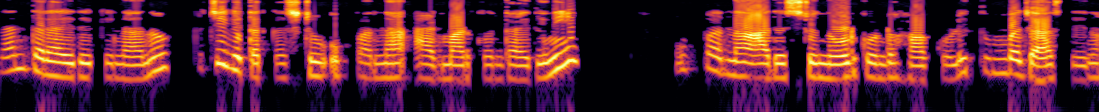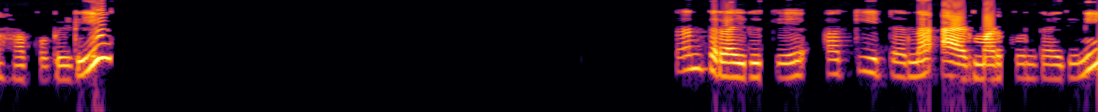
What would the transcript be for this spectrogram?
ನಂತರ ಇದಕ್ಕೆ ನಾನು ರುಚಿಗೆ ತಕ್ಕಷ್ಟು ಉಪ್ಪನ್ನ ಆಡ್ ಮಾಡ್ಕೊತಾ ಇದ್ದೀನಿ. ಉಪ್ಪನ್ನ ಆದಷ್ಟು ನೋಡಿಕೊಂಡು ಹಾಕೊಳ್ಳಿ ತುಂಬಾ ಜಾಸ್ತಿನೂ ಹಾಕೋಬೇಡಿ ನಂತರ ಇದಕ್ಕೆ ಅಕ್ಕಿ ಹಿಟ್ಟನ್ನು ಆ್ಯಡ್ ಮಾಡ್ಕೊತಾ ಇದ್ದೀನಿ.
